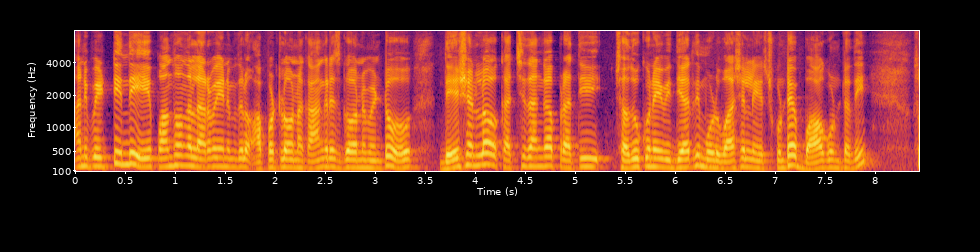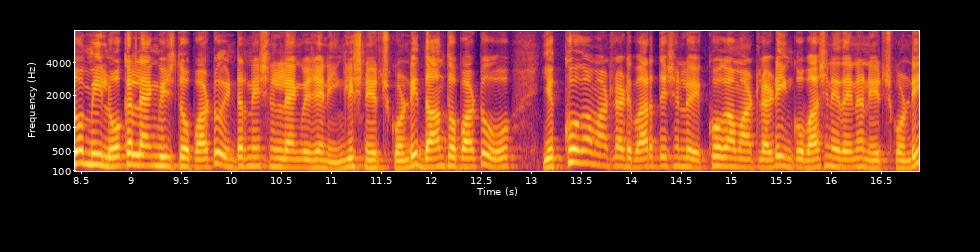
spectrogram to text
అని పెట్టింది పంతొమ్మిది వందల అరవై ఎనిమిదిలో. అప్పట్లో ఉన్న కాంగ్రెస్ గవర్నమెంటు దేశంలో ఖచ్చితంగా ప్రతి చదువుకునే విద్యార్థి మూడు భాషలు నేర్చుకుంటే బాగుంటుంది. సో మీ లోకల్ లాంగ్వేజ్తో పాటు ఇంటర్నేషనల్ లాంగ్వేజ్ అయిన ఇంగ్లీష్ నేర్చుకోండి. దాంతోపాటు ఎక్కువగా మాట్లాడే భారతదేశంలో ఎక్కువగా మాట్లాడి ఇంకో భాషను ఏదైనా నేర్చుకోండి.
